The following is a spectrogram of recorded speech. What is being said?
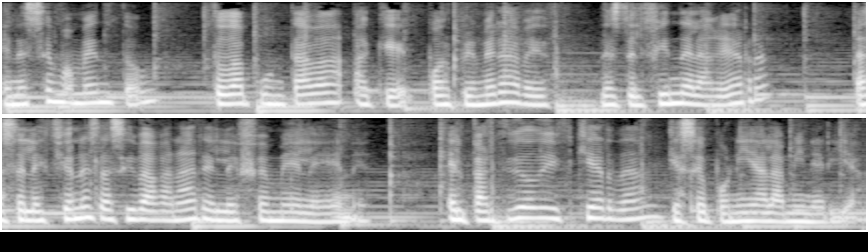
En ese momento, todo apuntaba a que, por primera vez desde el fin de la guerra, las elecciones las iba a ganar el FMLN, el partido de izquierda que se oponía a la minería.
